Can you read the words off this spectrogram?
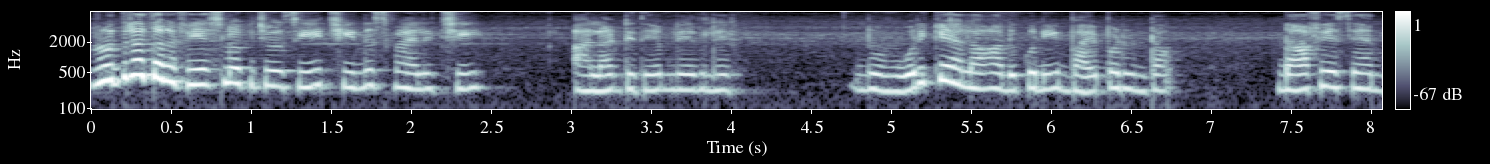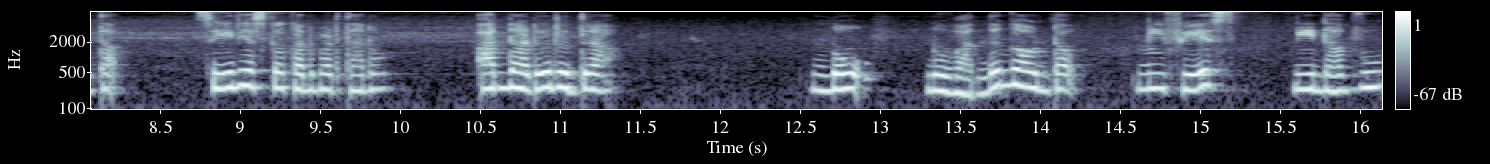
రుద్ర తన ఫేస్లోకి చూసి చిన్న స్మైల్ ఇచ్చి అలాంటిదేం లేదులే. నువ్వు ఊరికే అలా అనుకుని భయపడుంటావు. నా ఫేసే అంత. సీరియస్గా కనబడతాను అన్నాడు రుద్ర. నో నువ్వు అందంగా ఉంటావు. నీ ఫేస్ నీ నవ్వు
